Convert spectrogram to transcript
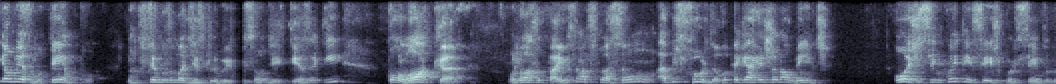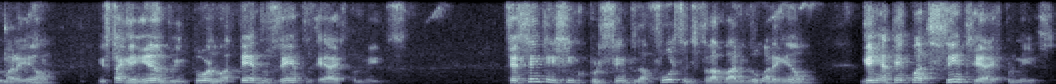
E, ao mesmo tempo, nós temos uma distribuição de riqueza que coloca o nosso país numa situação absurda. Eu vou pegar regionalmente. Hoje, 56% do Maranhão está ganhando em torno até 200 reais por mês. 65% da força de trabalho do Maranhão ganha até 400 reais por mês.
